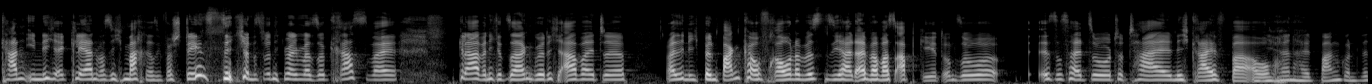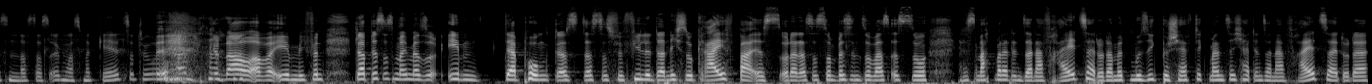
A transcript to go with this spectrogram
kann ihnen nicht erklären, was ich mache. Sie verstehen es nicht und das finde ich manchmal so krass, weil klar, wenn ich jetzt sagen würde, ich arbeite, weiß ich nicht, ich bin Bankkauffrau, dann wüssten sie halt einfach, was abgeht. Und so ist es halt so total nicht greifbar auch. Die hören halt Bank und wissen, dass das irgendwas mit Geld zu tun hat. genau, aber eben, ich finde, ich glaube, das ist manchmal so eben der Punkt, dass, dass das für viele dann nicht so greifbar ist oder dass es so ein bisschen sowas ist, so, ja, das macht man halt in seiner Freizeit oder mit Musik beschäftigt man sich halt in seiner Freizeit oder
